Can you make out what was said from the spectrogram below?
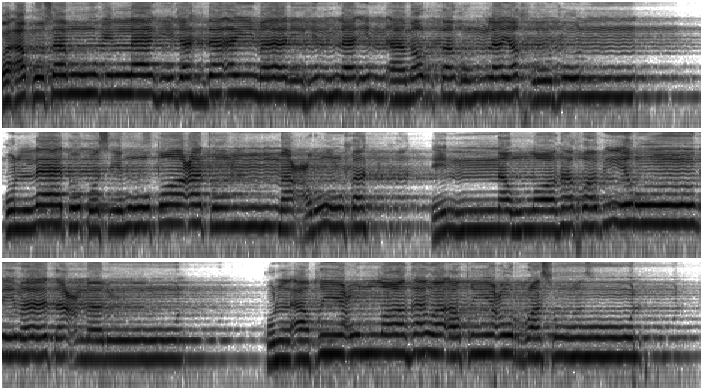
وأقسموا بالله جهد أيمانهم لئن أمرتهم ليخرجن قل لا تقسموا طاعة معروفة إن الله خبير بما تعملون قل أطيعوا الله وأطيعوا الرسول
